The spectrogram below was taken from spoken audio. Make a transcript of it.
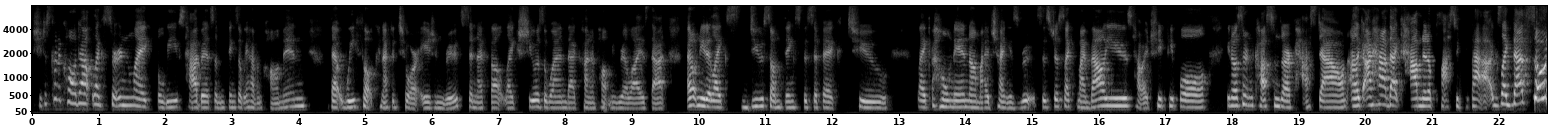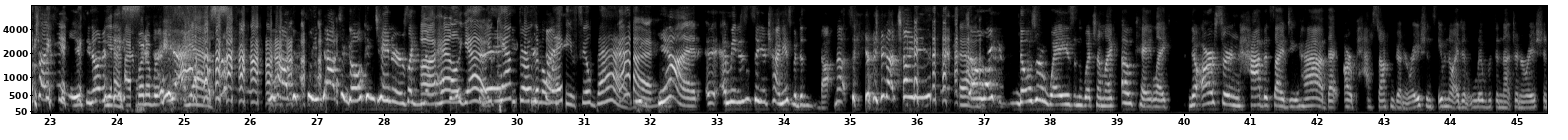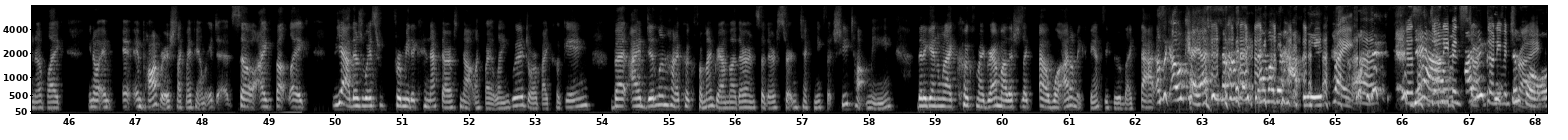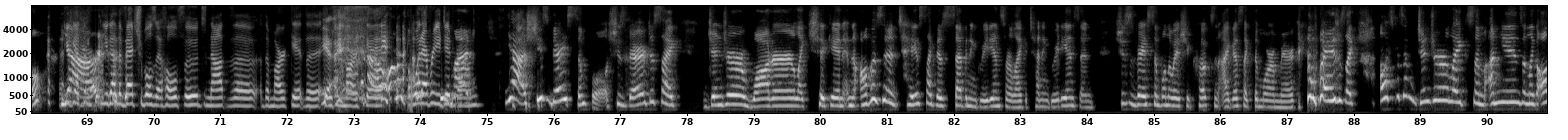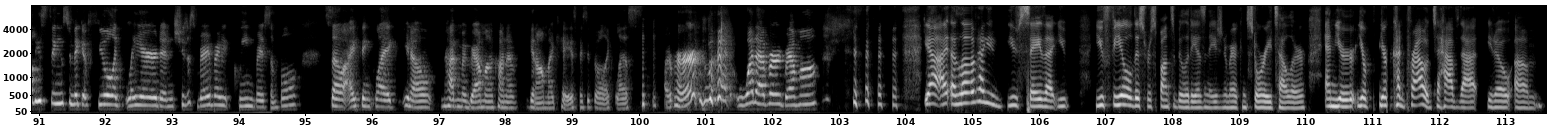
she just kind of called out like certain like beliefs, habits, and things that we have in common that we felt connected to our Asian roots. And I felt like she was the one that kind of helped me realize that I don't need to like do something specific to like hone in on my Chinese roots. It's just like my values, how I treat people. You know, certain customs are passed down. I, like I have that cabinet of plastic bags. Like that's so Chinese. You know what I mean? Yes. I went over. Yes. you have to clean out to go containers. Like uh, hell yeah. You can't throw them away. You feel bad. Yeah. You I mean, it doesn't say you're Chinese, but does not not say you're not Chinese. yeah. So like those are ways in which I'm like, okay, like there are certain habits I do have that are passed on from generations, even though I didn't live within that generation of like, you know, Im- impoverished like my family did. So I felt like yeah, there's ways for me to connect that not like by language or by cooking, but I did learn how to cook from my grandmother. And so there's certain techniques that she taught me that again, when I cook for my grandmother, she's like, oh, well, I don't make fancy food like that. I was like, okay, I can never make grandmother happy. Right. Uh, Just yeah, don't even start. Don't even simple. try. You yeah. The, you got the vegetables at Whole Foods, not the, the market, the yeah. Asian market, yeah. whatever you did wrong. Yeah. She's very simple. She's very just like, ginger, water, like chicken, and all of a sudden it tastes like there's seven ingredients or like 10 ingredients. And she's just very simple in the way she cooks. And I guess like the more American way is just like, oh, let's put some ginger, like some onions, and like all these things to make it feel like layered. And she's just very, very clean, very simple. So I think like, you know, having my grandma kind of get on my case makes me feel like less part of her. But whatever, grandma. yeah, I, I, love how you you say that you you feel this responsibility as an Asian American storyteller, and you're you're you're kind of proud to have that, you know, um,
